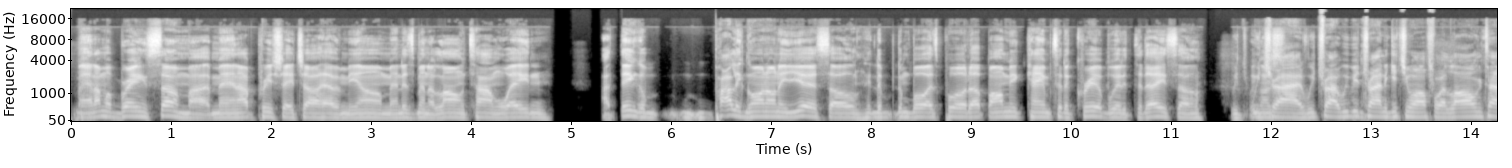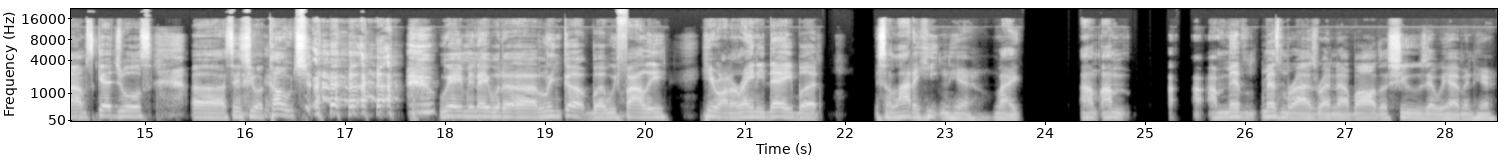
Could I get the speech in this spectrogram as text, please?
Man, I'm gonna bring some, uh, man. I appreciate y'all having me on, man. It's been a long time waiting. I think probably going on a year. So the, them boys pulled up on me, came to the crib with it today. So We, we gonna- tried. We tried. We've been trying to get you on for a long time. Schedules, uh, since you're a coach, we ain't been able to uh, link up, but we finally here on a rainy day. But it's a lot of heat in here. Like I'm, I'm, I'm mesmerized right now by all the shoes that we have in here.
